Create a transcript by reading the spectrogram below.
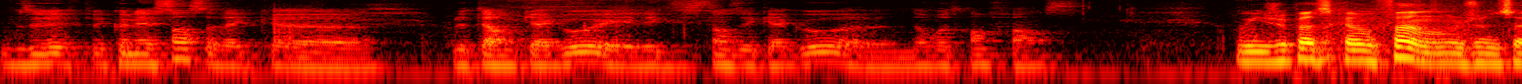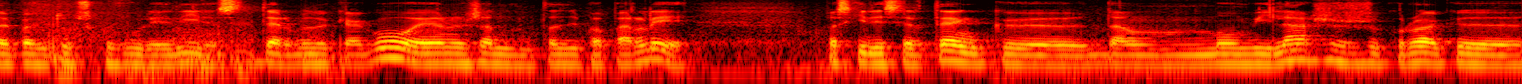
Vous avez fait connaissance avec euh, le terme cagot et l'existence des cagots euh, dans votre enfance? Oui, je pense qu'enfant, je ne savais pas du tout ce que voulait dire ce terme de cagot et je n'en entendais pas parler. Parce qu'il est certain que dans mon village, je crois que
